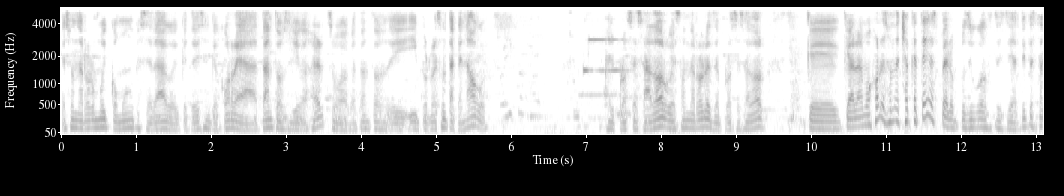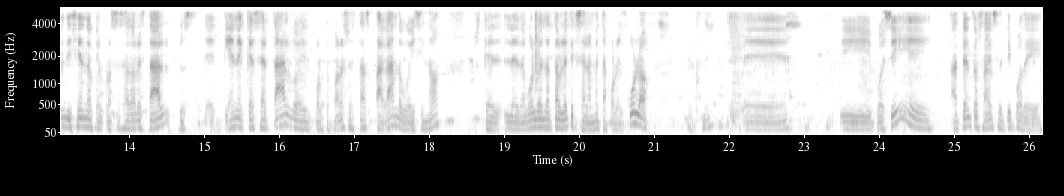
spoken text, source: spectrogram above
es un error muy común que se da, güey, que te dicen que corre a tantos gigahertz o a tantos y, pues resulta que no, güey. El procesador, güey, son errores de procesador que, que a lo mejor es una pero pues digo, si a ti te están diciendo que el procesador es tal, pues eh, tiene que ser tal, güey, porque por eso estás pagando, güey, si no, pues que le devuelves la tableta y se la meta por el culo. Eh, y pues sí, atentos a ese tipo de,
